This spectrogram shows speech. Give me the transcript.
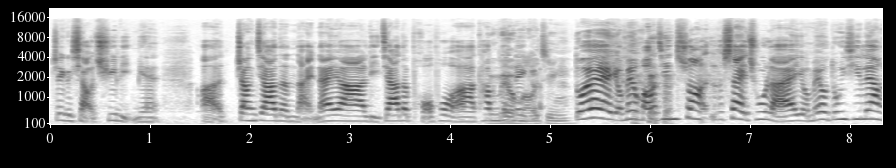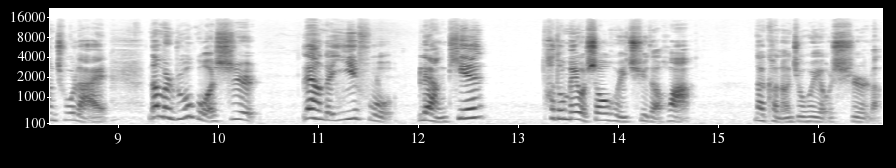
这个小区里面啊，张家的奶奶呀，李家的婆婆啊，他们的那个对有没有毛巾上晒出来，有没有东西晾出来？那么如果是晾的衣服两天他都没有收回去的话，那可能就会有事了。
